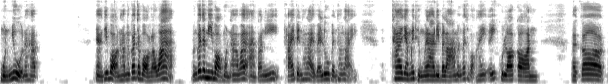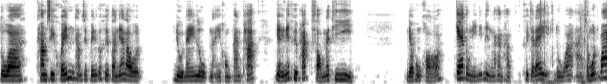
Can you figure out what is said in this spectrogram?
หมุนอยู่นะครับ อย่างที่บอกนะครับมันก็จะบอกเราว่า มันก็จะมีบอกหมดว่าอ่าตอนนี้ price เป็นเท่าไหร่ value เป็นเท่าไหร่ ถ้ายังไม่ถึงเวลารีบาลานมันก็จะบอกให้เอ้ยคุณรอก่อน แล้วก็ตัว time sequence time sequence ก็คือตอนนี้เราอยู่ในลูปไหนของการพัก อย่างนี้คือพัก 2 นาที เดี๋ยวผมขอแก้ตรงนี้นิดนึงแล้วกันครับ คือจะได้ดูว่าอ่าสมมติว่า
